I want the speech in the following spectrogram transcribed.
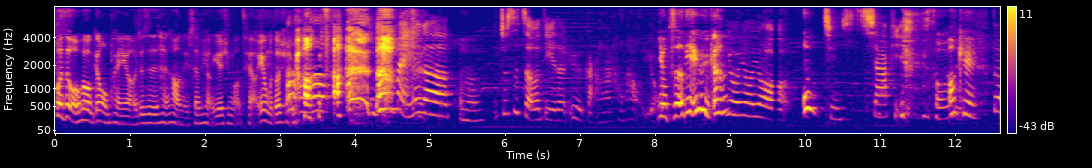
或者我会有跟我朋友，就是很好的女生朋友约去 motel，因为我们都喜欢泡澡。你买那个 嗯，就是折叠的浴缸啊，很好用。有折叠浴缸有有有哦，请虾皮 搜，OK，对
